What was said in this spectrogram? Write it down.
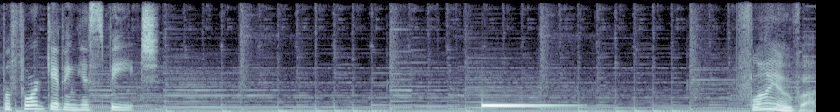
before giving his speech. Flyover.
